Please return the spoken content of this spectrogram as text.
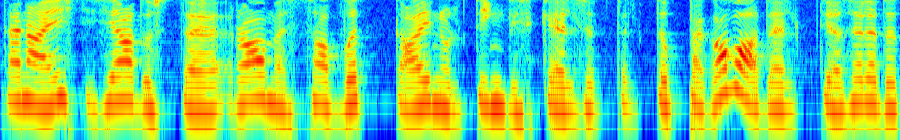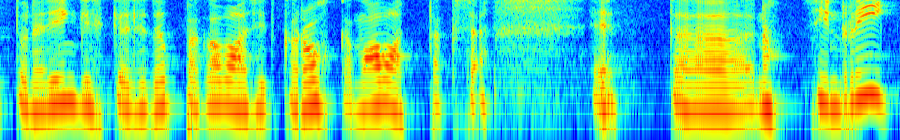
täna Eesti seaduste raames saab võtta ainult ingliskeelsetelt õppekavadelt ja selle tõttu neid ingliskeelseid õppekavasid ka rohkem avatakse. et äh, noh, siin riik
